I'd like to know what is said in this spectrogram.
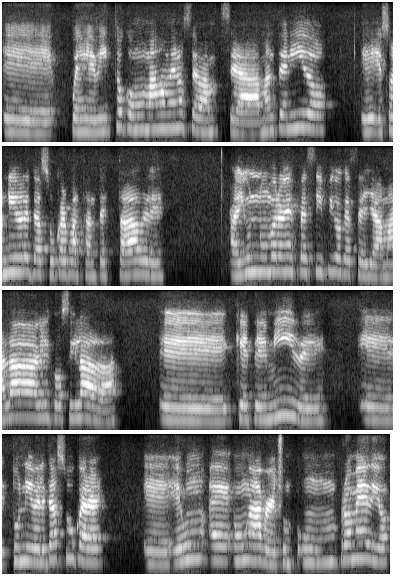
Eh, pues he visto cómo más o menos se, se ha mantenido eh, esos niveles de azúcar bastante estables. Hay un número en específico que se llama la glicosilada, que te mide tus niveles de azúcar. es un, un average, un, un promedio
